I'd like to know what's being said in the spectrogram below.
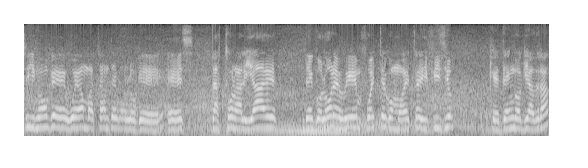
sino que juegan bastante con lo que es las tonalidades de colores bien fuertes como este edificio que tengo aquí atrás.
